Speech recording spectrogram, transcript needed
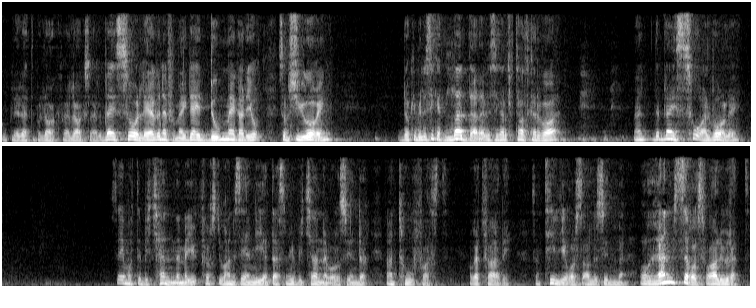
opplevde dette på lag, fra lagsleir. Det ble så levende for meg, det dumme jeg hadde gjort som 20-åring. Dere ville sikkert ledd av det hvis jeg hadde fortalt hva det var. Men det ble så alvorlig. Så jeg måtte bekjenne med 1. Johannes 1,9 at dersom vi bekjenner våre synder, er Han trofast og rettferdig. Han tilgir oss alle syndene og renser oss for all urett.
